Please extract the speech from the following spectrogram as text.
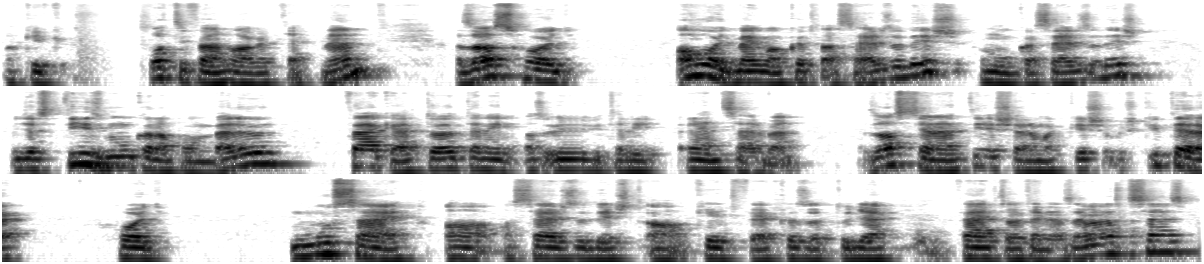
akik Spotify-n hallgatják nem, az az, hogy ahogy meg van kötve a szerződés, a munkaszerződés, hogy az 10 munkanapon belül fel kell tölteni az ügyviteli rendszerben. Ez azt jelenti, és erre majd később is kitérek, hogy muszáj a, a szerződést a két fél között ugye feltölteni az MLS-hez,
